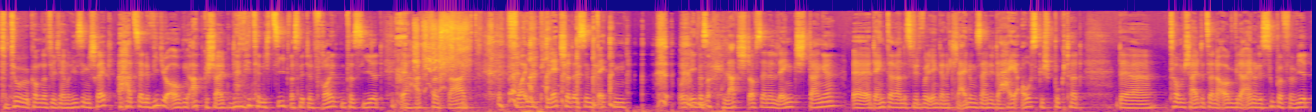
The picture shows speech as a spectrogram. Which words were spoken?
Tom Turbo bekommt natürlich einen riesigen Schreck, hat seine Videoaugen abgeschaltet, damit er nicht sieht, was mit den Freunden passiert. Er hat versagt. Vor ihm plätschert es im Becken und irgendwas klatscht auf seine Lenkstange. Äh, Er denkt daran, das wird wohl irgendeine Kleidung sein, die der Hai ausgespuckt hat. Der Tom schaltet seine Augen wieder ein und ist super verwirrt,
